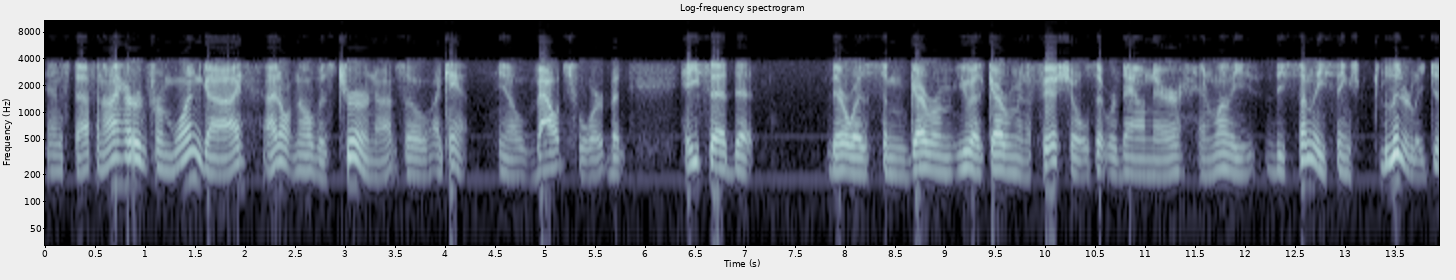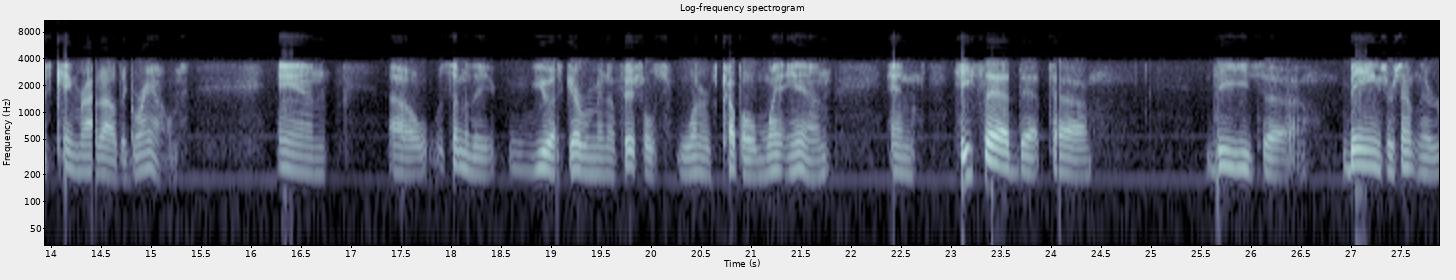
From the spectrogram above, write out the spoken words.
and stuff. And I heard from one guy, I don't know if it's true or not, so I can't, you know, vouch for it, but he said that there was some government, U.S. government officials that were down there, and one of these, these some of these things literally just came right out of the ground, and uh, some of the U.S. government officials, one or a couple, went in, and he said that uh, these uh, beings or something are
